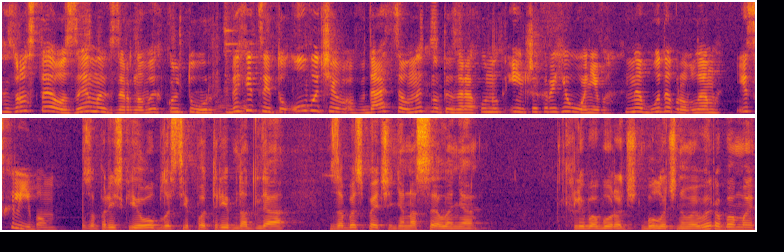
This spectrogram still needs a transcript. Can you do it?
зросте озимих зернових культур. Дефіциту овочів вдасться уникнути за рахунок інших регіонів. Не буде проблем із хлібом. Запорізькій області потрібно для забезпечення населення хлібобулочними виробами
